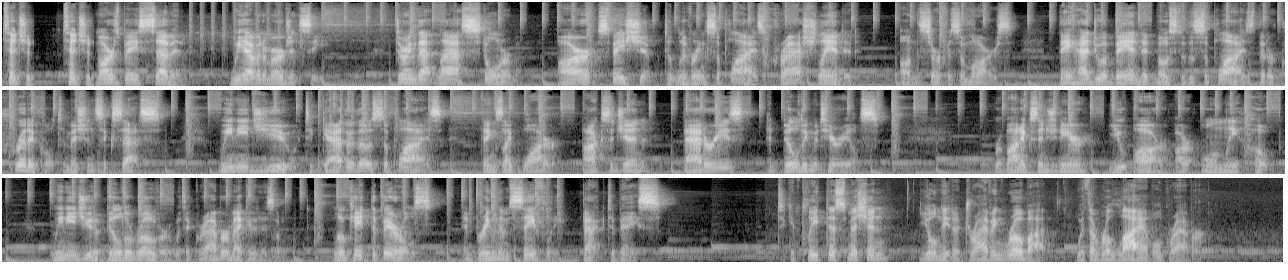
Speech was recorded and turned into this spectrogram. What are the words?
Attention, attention, Mars Base 7. We have an emergency. During that last storm, our spaceship delivering supplies crash landed on the surface of Mars. They had to abandon most of the supplies that are critical to mission success. We need you to gather those supplies, things like water, oxygen, batteries, and building materials. Robotics engineer, you are our only hope. We need you to build a rover with a grabber mechanism, locate the barrels, and bring them safely back to base. To complete this mission, you'll need a driving robot with a reliable grabber.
